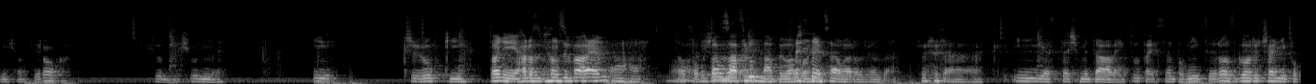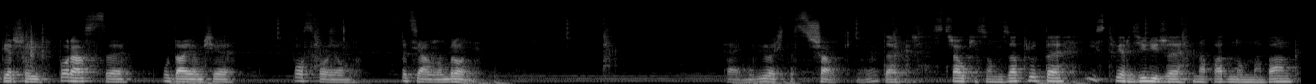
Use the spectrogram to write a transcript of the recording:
90 rok, 7, 7 i krzyżówki. To nie ja rozwiązywałem. Aha, To no, poprzednio. chyba za trudna była, bo nie cała rozwiązana. Tak, i jesteśmy dalej. Tutaj sępownicy rozgoryczeni po pierwszej porażce udają się po swoją specjalną broń. Tak, mówiłeś, te strzałki, nie? Tak, strzałki są zatrute i stwierdzili, że napadną na bank.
